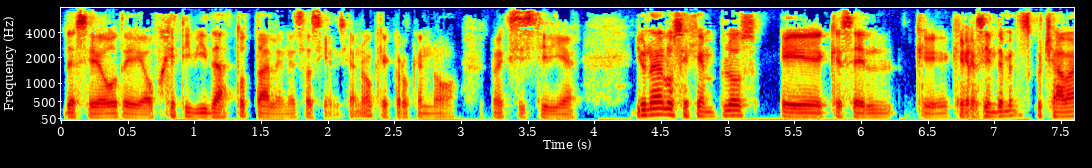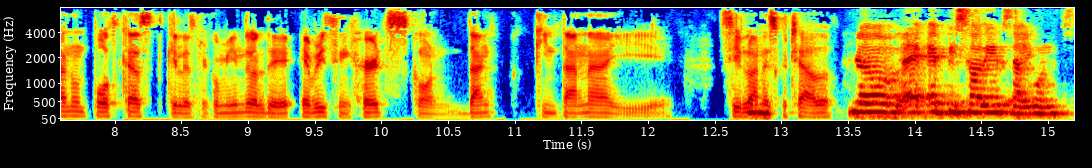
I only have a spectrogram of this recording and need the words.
deseo de objetividad total en esa ciencia, ¿no? Que creo que no, no existiría. Y uno de los ejemplos eh, que es el que, que recientemente escuchaba en un podcast que les recomiendo, el de Everything Hurts con Dan Quintana y si lo han escuchado. No, eh, episodios algunos.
